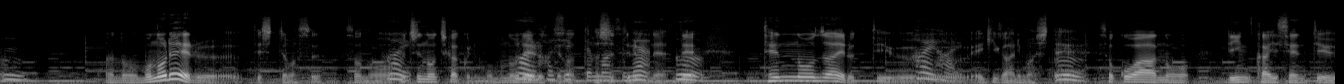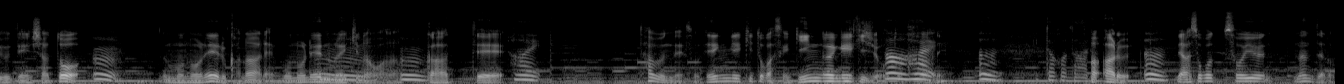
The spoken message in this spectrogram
うん。あのモノレールって知ってます？その、はい。うちの近くにもモノレールっていうのは走ってるよね,、で、うん。天王ザイルっていうはいはい。駅がありまして、うん。そこはあの臨海線っていう電車とうんモノレールかなあれ。モノレールの駅なのかな、うんうんがあって。はい。多分ねその演劇とか銀河劇場とかね。あはい。うん。行ったことある。あある。うん。であそこそういうなんだろう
